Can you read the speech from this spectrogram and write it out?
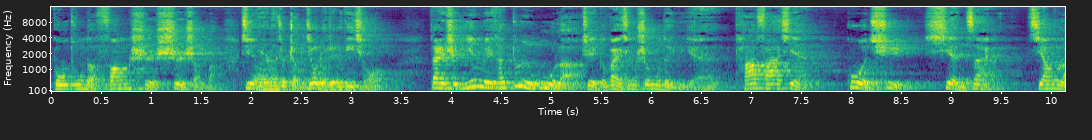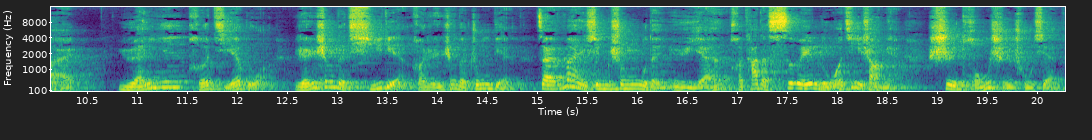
沟通的方式是什么，进而呢就拯救了这个地球。但是因为他顿悟了这个外星生物的语言，他发现过去、现在、将来原因和结果、人生的起点和人生的终点，在外星生物的语言和他的思维逻辑上面是同时出现的。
